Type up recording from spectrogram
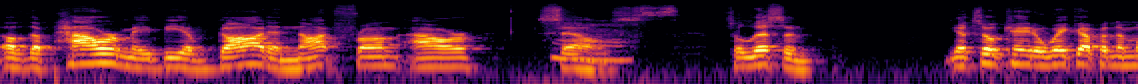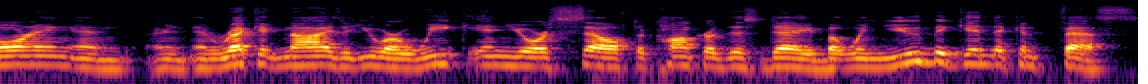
of the power may be of God and not from ourselves. Yes. So listen, it's okay to wake up in the morning and, and, and recognize that you are weak in yourself to conquer this day. But when you begin to confess,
